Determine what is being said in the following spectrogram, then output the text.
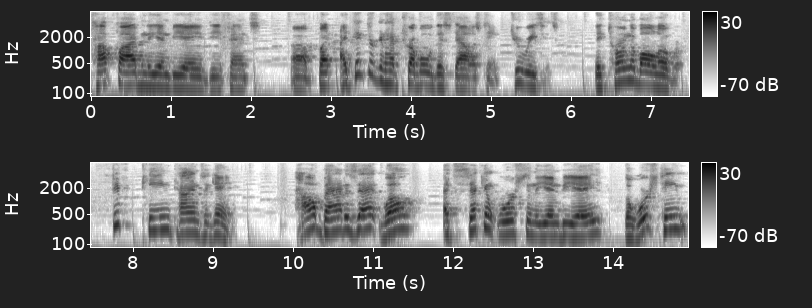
top five in the NBA in defense. Uh, but I think they're going to have trouble with this Dallas team. Two reasons. They turn the ball over 15 times a game. How bad is that? Well, at second worst in the NBA. The worst team,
